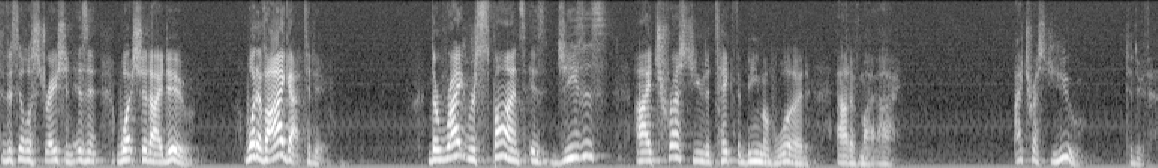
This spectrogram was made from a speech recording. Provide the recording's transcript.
to this illustration isn't, What should I do? What have I got to do? The right response is, Jesus, I trust you to take the beam of wood out of my eye. I trust you to do that.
